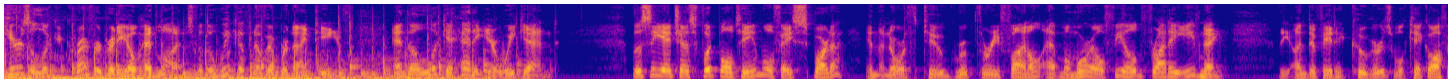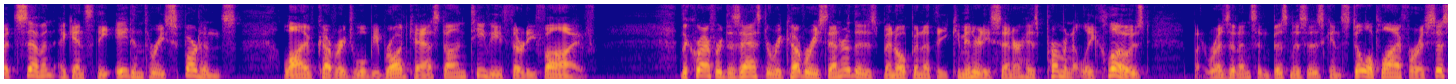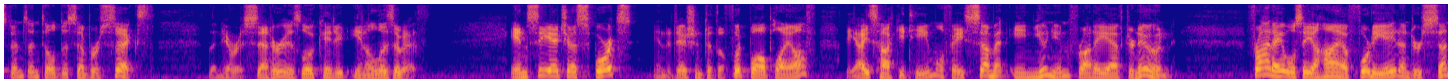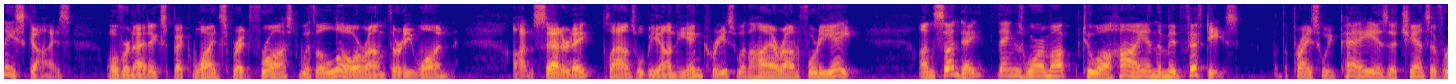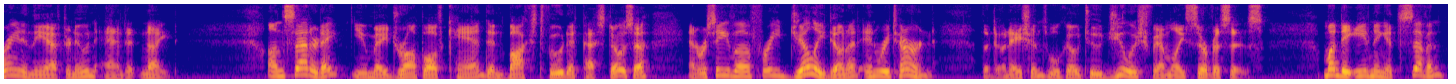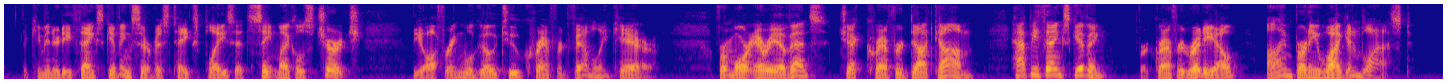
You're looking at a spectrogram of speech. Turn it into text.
Here's a look at Cranford Radio headlines for the week of November 19th and a look ahead at your weekend. The CHS football team will face Sparta in the North 2 Group 3 final at Memorial Field Friday evening. The undefeated Cougars will kick off at 7 against the 8 and 3 Spartans. Live coverage will be broadcast on TV 35. The Cranford Disaster Recovery Center that has been open at the community center has permanently closed but residents and businesses can still apply for assistance until December 6th. The nearest center is located in Elizabeth. In CHS sports, in addition to the football playoff, the ice hockey team will face Summit in Union Friday afternoon. Friday will see a high of 48 under sunny skies. Overnight, expect widespread frost with a low around 31. On Saturday, clouds will be on the increase with a high around 48. On Sunday, things warm up to a high in the mid 50s but the price we pay is a chance of rain in the afternoon and at night. On Saturday, you may drop off canned and boxed food at Pastosa and receive a free jelly donut in return. The donations will go to Jewish Family Services. Monday evening at 7, the community Thanksgiving service takes place at St. Michael's Church. The offering will go to Cranford Family Care. For more area events, check Cranford.com. Happy Thanksgiving! For Cranford Radio, I'm Bernie Wagenblast.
